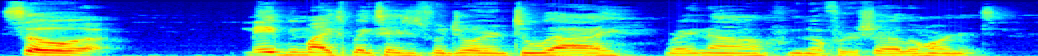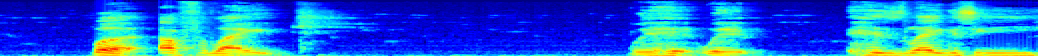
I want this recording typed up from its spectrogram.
So uh, maybe my expectations for Jordan too high right now, you know, for the Charlotte Hornets. But I feel like with with his legacy,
